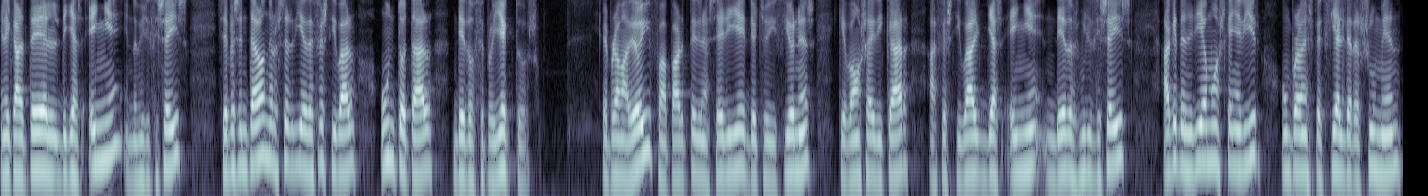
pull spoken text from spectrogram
En el cartel de Jazz Eñe, en 2016, se presentaron en los tres días de festival un total de 12 proyectos. El programa de hoy fue parte de una serie de ocho ediciones que vamos a dedicar al Festival Jazz Eñe de 2016, a que tendríamos que añadir un programa especial de resumen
